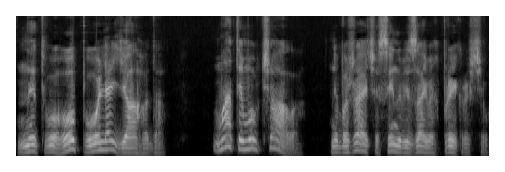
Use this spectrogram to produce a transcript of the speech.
не твого поля ягода. Мати мовчала, не бажаючи синові зайвих прикрощів.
